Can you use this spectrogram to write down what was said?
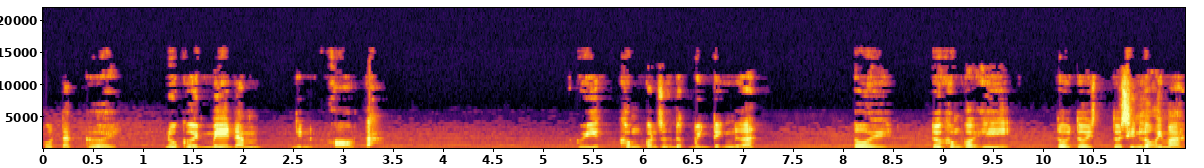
Cô ta cười, nụ cười mê đắm đến khó tả. Quý không còn giữ được bình tĩnh nữa. Tôi, tôi không có ý, tôi, tôi, tôi xin lỗi mà.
